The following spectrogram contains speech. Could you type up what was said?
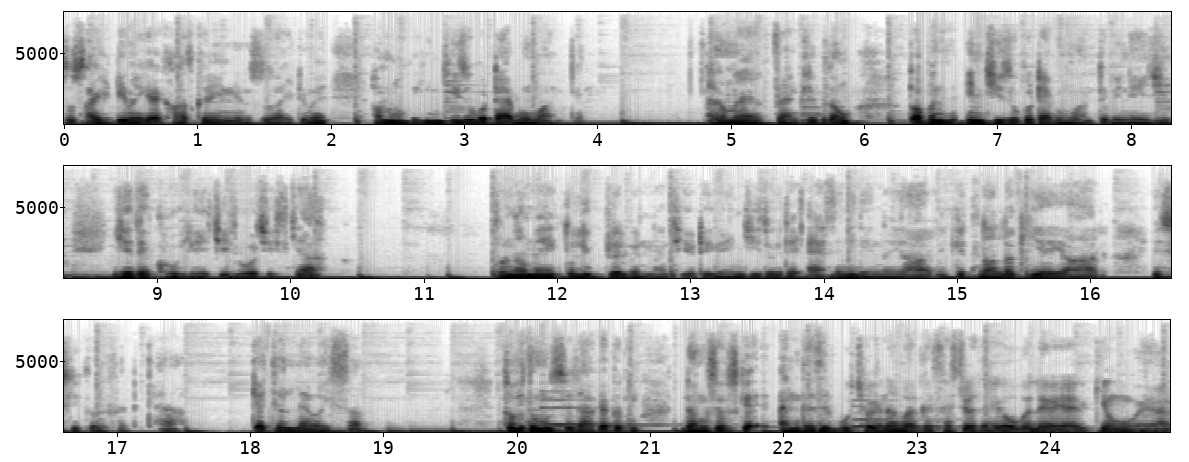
सोसाइटी में क्या है, खासकर इंडियन सोसाइटी में, हम लोग इन चीज़ों को टैबू मानते हैं। अगर मैं फ्रेंकली बताऊँ तो अपन इन चीज़ों को टैबू मानते भी नहीं, जी, ये देखो, ये चीज़, वो चीज़, क्या? तो ना हमें एक तो लिबरल बनना चाहिए, ठीक है? इन चीज़ों के तो ऐसे नहीं देखना, यार कितना लकी है यार, इसकी गर्लफ्रेंड क्या? क्या चल रहा है भाई साहब? कभी तुम उससे जाकर अगर तुम ढंग से उसके अंदर से पूछोगे ना अगर सच में वो बोलेगा, यार, क्यों है यार?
